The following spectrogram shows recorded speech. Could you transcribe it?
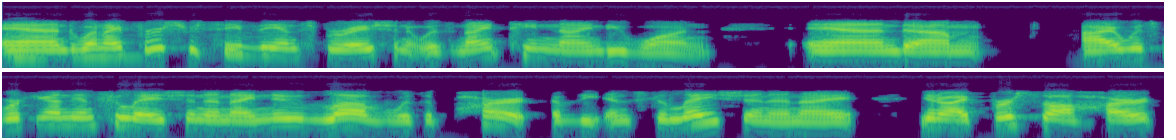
And when I first received the inspiration, it was 1991, and um, I was working on the installation, and I knew love was a part of the installation. And I, you know, I first saw hearts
